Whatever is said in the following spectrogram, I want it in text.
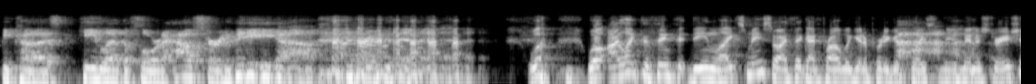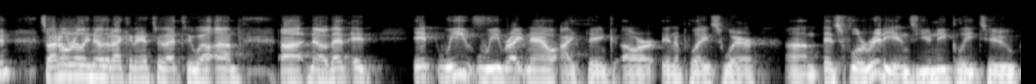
because he led the Florida House during the? Uh, well, well, I like to think that Dean likes me, so I think I'd probably get a pretty good place in the administration. So I don't really know that I can answer that too well. Um, uh, no, that it it we we right now I think are in a place where um, as Floridians, uniquely to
